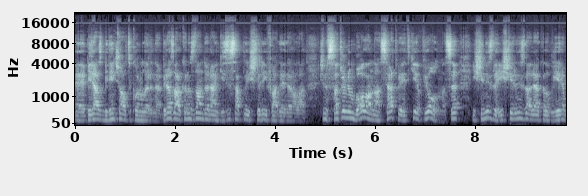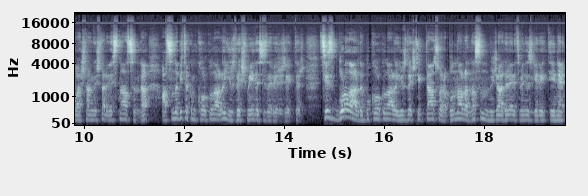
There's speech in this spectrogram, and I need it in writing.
biraz bilinçaltı konularını, biraz arkanızdan dönen gizli saklı işleri ifade eden alan. Şimdi Satürn'ün bu alandan sert bir etki yapıyor olması işinizle, iş yerinizle alakalı bu yeni başlangıçlar esnasında aslında bir takım korkularla yüzleşmeyi de size verecektir. Siz buralarda bu korkularla yüzleştikten sonra bunlarla nasıl mücadele etmeniz gerektiğini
